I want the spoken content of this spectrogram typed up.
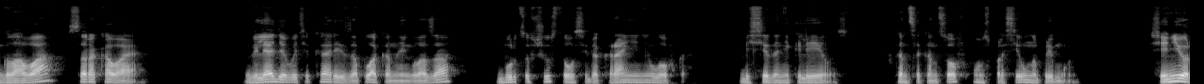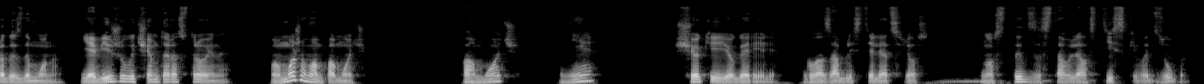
Глава сороковая. Глядя в эти карие заплаканные глаза, Бурцев чувствовал себя крайне неловко. Беседа не клеилась. В конце концов он спросил напрямую. «Сеньора Дездемона, я вижу, вы чем-то расстроены. Мы можем вам помочь?» «Помочь? Мне?» Щеки ее горели, глаза блестели от слез, но стыд заставлял стискивать зубы.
